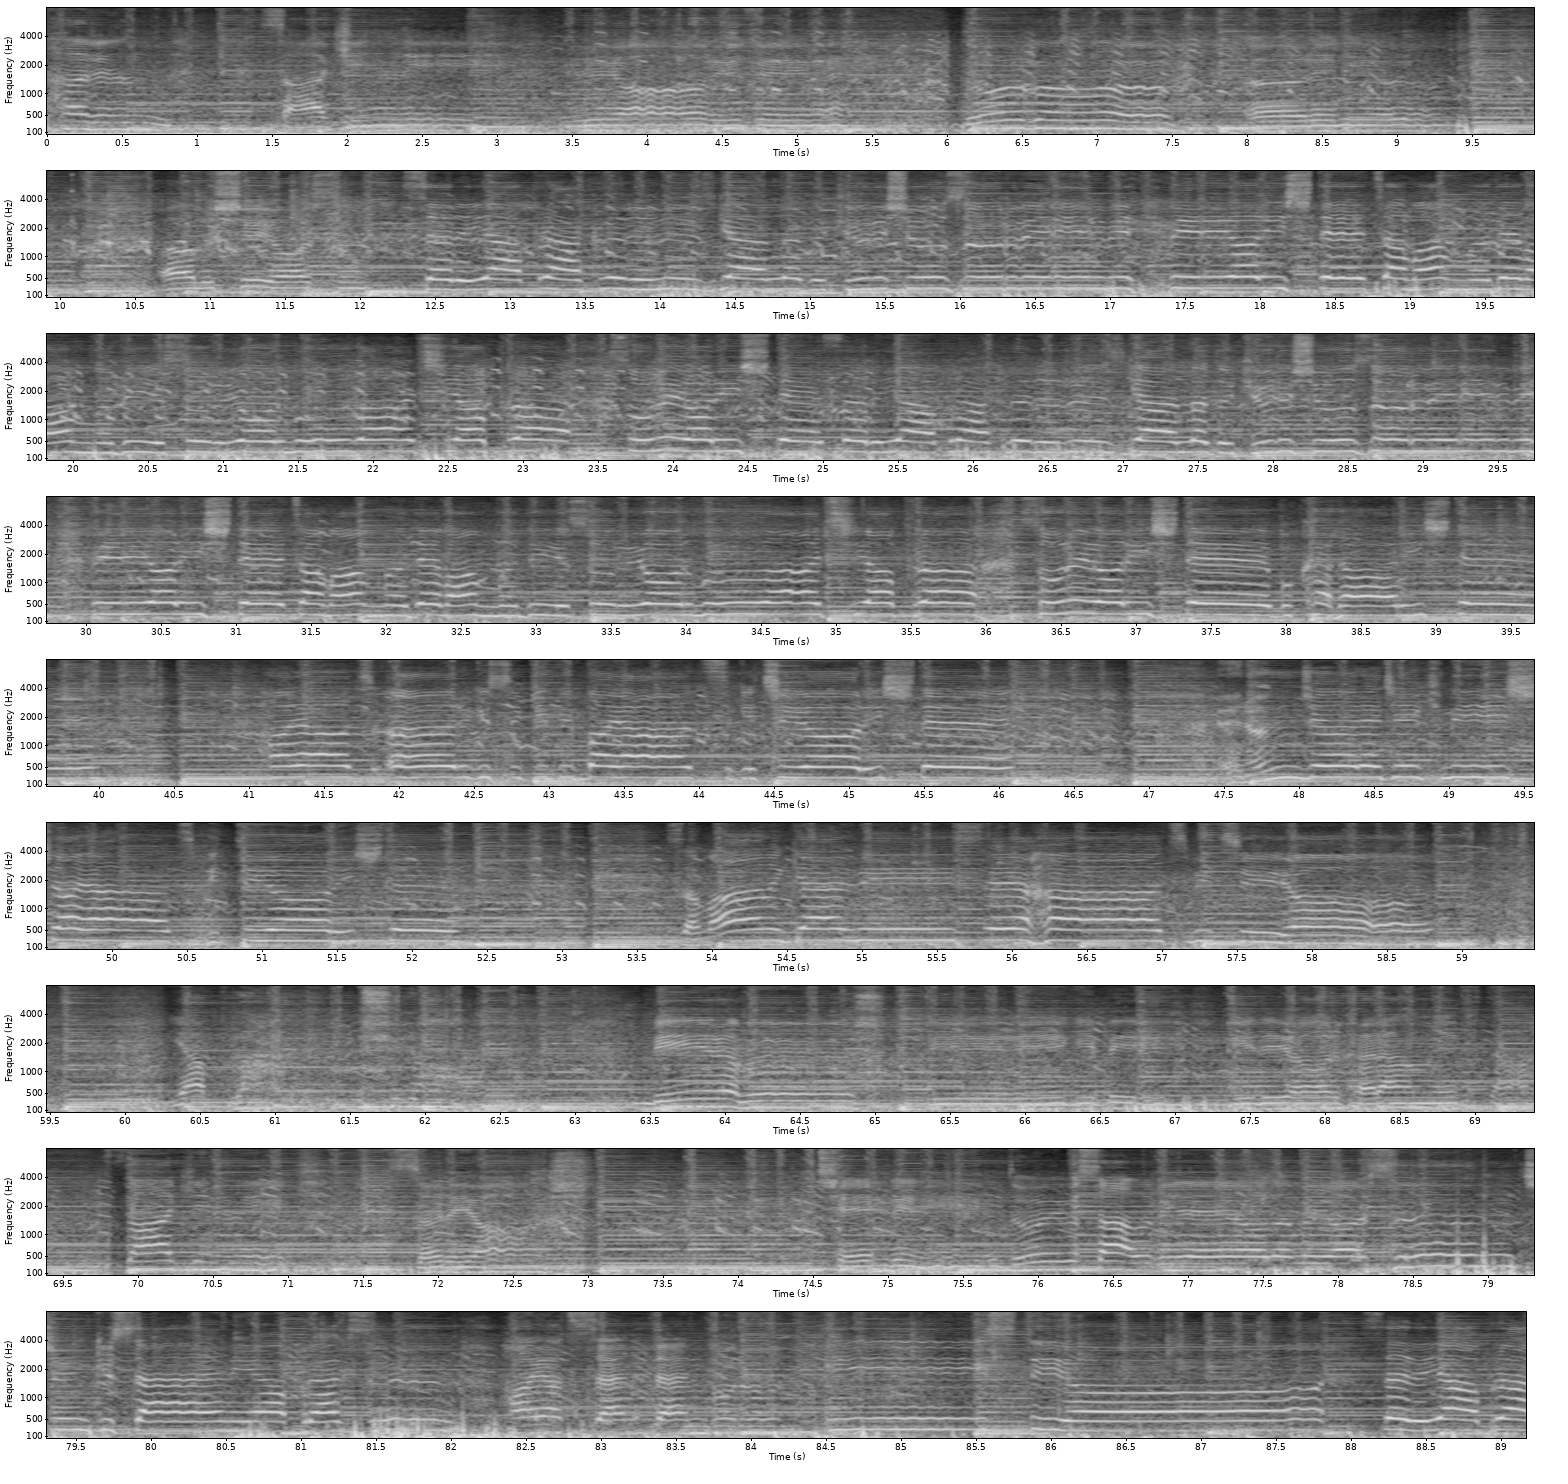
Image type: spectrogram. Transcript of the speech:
baharın sakinliği Yürüyor yüzüme. Durgunluğu öğreniyorum. Alışıyorsun. Sarı yaprakların rüzgarla dökülüş huzur verir mi? Veriyor işte. Tamam mı? Devam mı diye soruyor mu ağaç yaprağı. Soruyor işte. Sarı yaprakların rüzgarla dökülüş huzur verir? Veriyor işte tamam mı devam mı diye soruyor mu? Ağaç yaprağı Soruyor işte bu kadar işte. Hayat örgüsü gibi bayat geçiyor işte. En önce ölecekmiş hayat bitiyor işte. Zamanı gelmiş seyahat bitiyor Yaprak düşüyor. Bir ömür biri gibi gidiyor karanlıkta. Sakinlik sarıyor. Şehrini duygusal bile olamıyorsun Çünkü sen yapraksın. Hayat senden bunu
